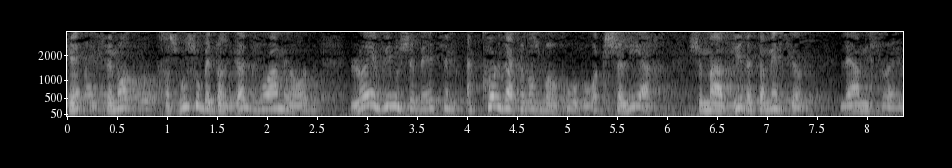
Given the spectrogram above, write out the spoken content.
כן, יפה מאוד. חשבו שהוא בדרגה גבוהה מאוד, לא הבינו שבעצם הכל זה הקדוש ברוך הוא, והוא רק שליח שמעביר את המסר לעם ישראל.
